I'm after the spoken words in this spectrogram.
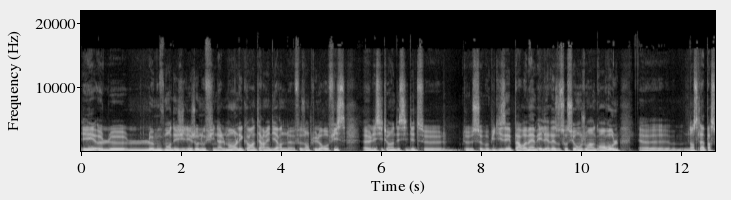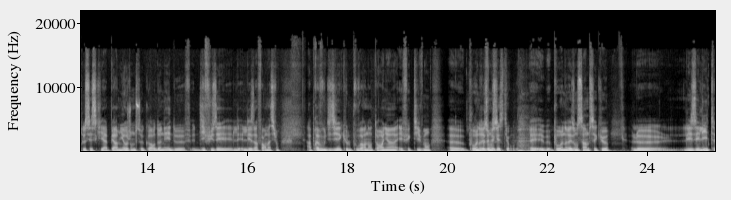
et le, le mouvement des Gilets jaunes où finalement les corps intermédiaires ne faisant plus leur office, euh, les citoyens ont décidé de se, de se mobiliser par eux-mêmes et les réseaux sociaux ont joué un grand rôle. euh, dans cela parce que c'est ce qui a permis aux gens de se coordonner et de diffuser les, les informations. Après, vous disiez que le pouvoir n'entend rien. Effectivement, euh, pour une raison la question. et pour une raison simple, c'est que le, les élites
